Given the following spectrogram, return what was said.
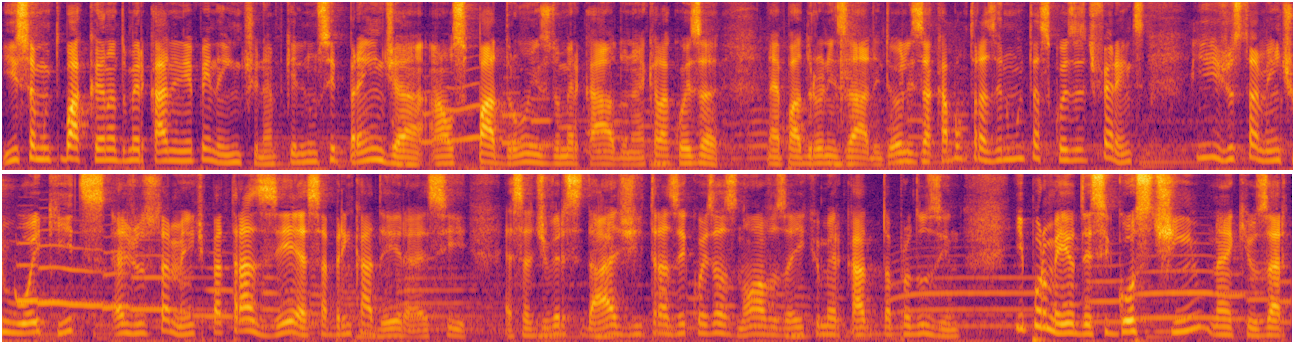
E isso é muito bacana do mercado independente, né? Porque ele não se prende a- aos padrões do mercado, né? Aquela coisa né, padronizada. Então eles acabam trazendo muitas coisas diferentes. E justamente o Oi Kids é justamente para trazer essa brincadeira, esse, essa diversidade e trazer coisas novas aí que o mercado está produzindo. E por meio desse gostinho, né, que os art...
